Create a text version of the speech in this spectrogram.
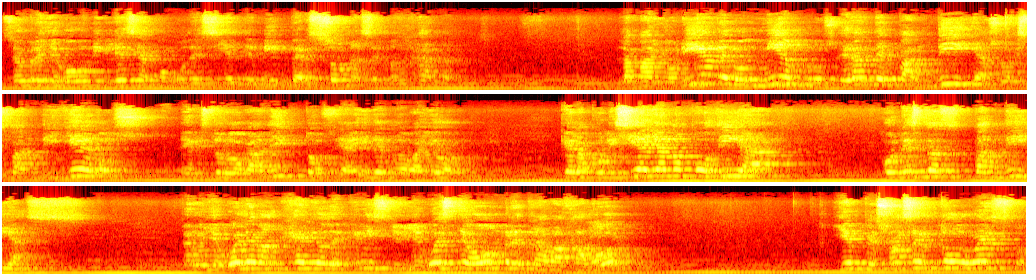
Ese hombre llegó a una iglesia como de 7 mil personas en Manhattan. La mayoría de los miembros eran de pandillas o expandilleros, exdrogadictos de ahí de Nueva York, que la policía ya no podía con estas pandillas. Pero llegó el Evangelio de Cristo y llegó este hombre trabajador y empezó a hacer todo esto.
